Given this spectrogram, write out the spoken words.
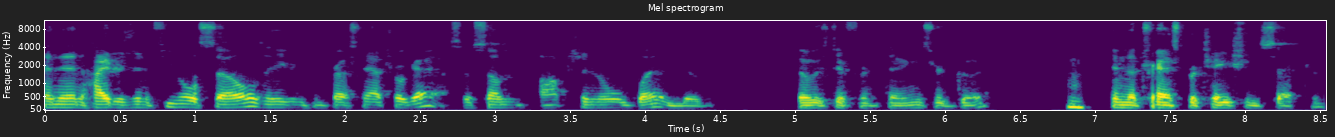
and then hydrogen fuel cells and even compressed natural gas. So some optional blend of those different things are good hmm. in the transportation sector.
